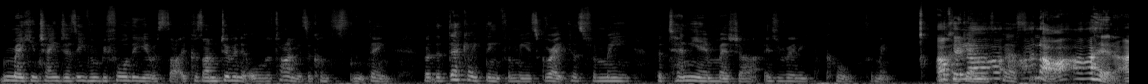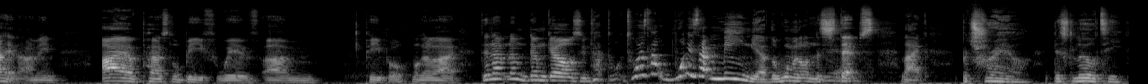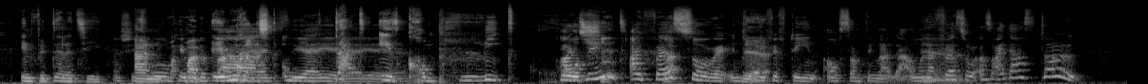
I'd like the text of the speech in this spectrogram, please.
making changes even before the year was started because I'm doing it all the time. It's a consistent thing. But the decade thing for me is great because for me the ten year measure is really cool for me. Okay, Again, no, I, no, I, I hear that. I hear that. I mean, I have personal beef with um people. I'm not gonna lie. Then them them girls who that what is that? What is that meme? Yeah, the woman on the steps like betrayal, disloyalty, infidelity, And and my, with it the walk- oh, Yeah, yeah, that yeah, is complete I think. I first Like- saw it in Yeah. 2015 or something like that. And when I first saw it, I was like, that's dope.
